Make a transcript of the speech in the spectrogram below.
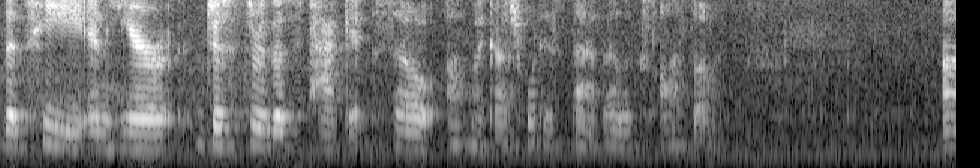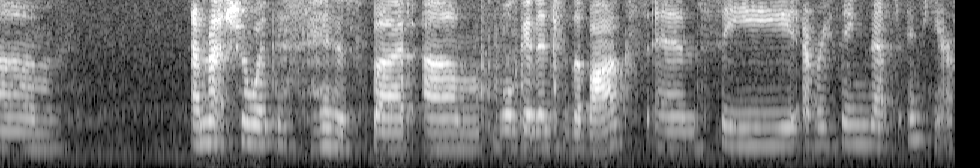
the tea in here just through this packet. So, oh my gosh, what is that? That looks awesome. Um, I'm not sure what this is, but um, we'll get into the box and see everything that's in here.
